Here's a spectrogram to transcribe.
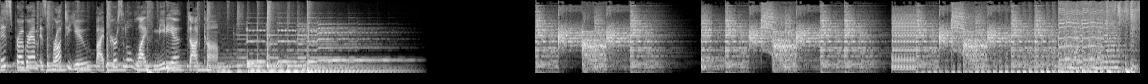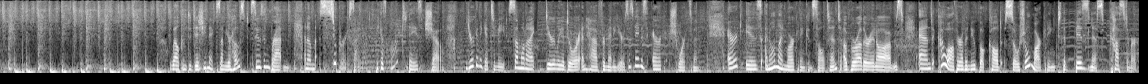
This program is brought to you by PersonalLifeMedia.com. Welcome to Dishy Mix. I'm your host, Susan Bratton, and I'm super excited because on today's show, you're going to get to meet someone I dearly adore and have for many years. His name is Eric Schwartzman. Eric is an online marketing consultant, a brother in arms, and co author of a new book called Social Marketing to the Business Customer.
